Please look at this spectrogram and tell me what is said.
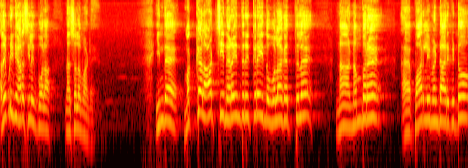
அது எப்படி நீ அரசியலுக்கு போகலாம் நான் சொல்ல மாட்டேன். இந்த மக்கள் ஆட்சி நிறைந்திருக்கிற இந்த உலகத்தில் நான் நம்புகிற பார்லிமெண்ட்டாக இருக்கட்டும்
